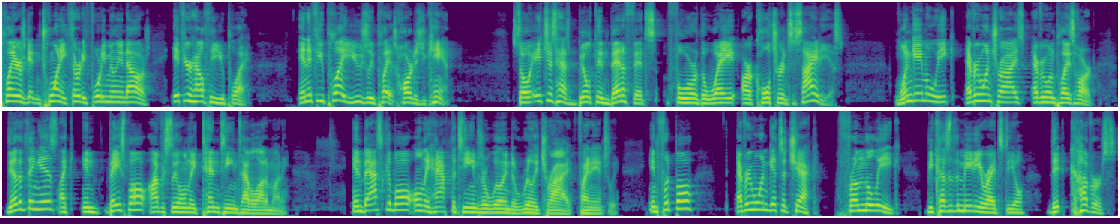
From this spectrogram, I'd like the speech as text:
players getting 20, 30, 40 million dollars, if you're healthy, you play. And if you play, you usually play as hard as you can. So it just has built in benefits for the way our culture and society is. One game a week, everyone tries, everyone plays hard. The other thing is, like in baseball, obviously only 10 teams have a lot of money. In basketball, only half the teams are willing to really try financially. In football, everyone gets a check from the league because of the media rights deal that covers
